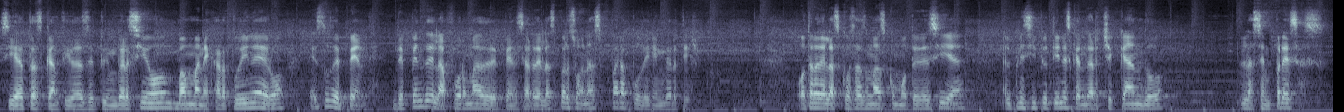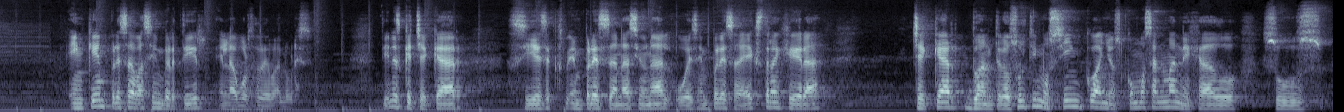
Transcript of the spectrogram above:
ciertas cantidades de tu inversión, va a manejar tu dinero, esto depende, depende de la forma de pensar de las personas para poder invertir. Otra de las cosas más, como te decía, al principio tienes que andar checando las empresas. ¿En qué empresa vas a invertir en la bolsa de valores? Tienes que checar si es empresa nacional o es empresa extranjera, checar durante los últimos cinco años cómo se han manejado sus,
